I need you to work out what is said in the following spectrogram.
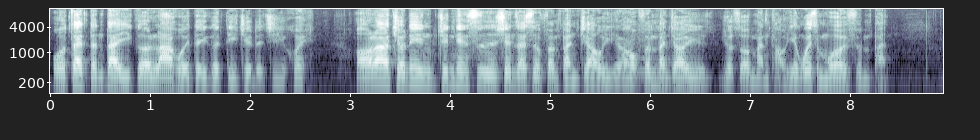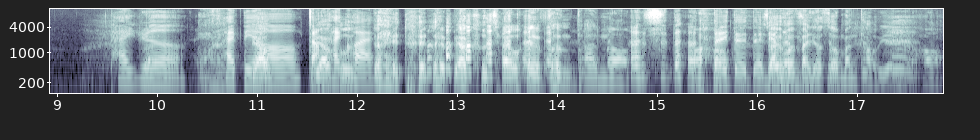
我在等待一个拉回的一个低阶的机会。哦，那九令今天是现在是分盘交易哦，分盘交易有时候蛮讨厌，为什么会分盘？太热、太飙、涨太股快，对对对，标股才会分盘哦。是的哦，对对对，所以两分盘有时候蛮讨厌的哈。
